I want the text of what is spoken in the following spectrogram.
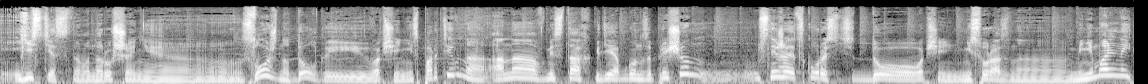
естественного нарушения э, сложно, долго и вообще не спортивно, она в местах, где обгон запрещен, снижает скорость до вообще несуразно минимальной,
